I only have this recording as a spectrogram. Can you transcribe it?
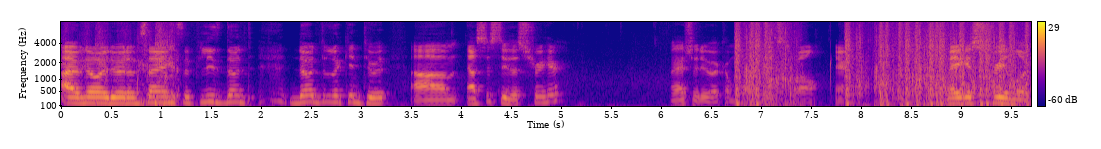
I have no idea what I'm saying, so please don't don't look into it. Um, let's just do this tree here. I actually do a couple more trees as well. Here. This tree look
